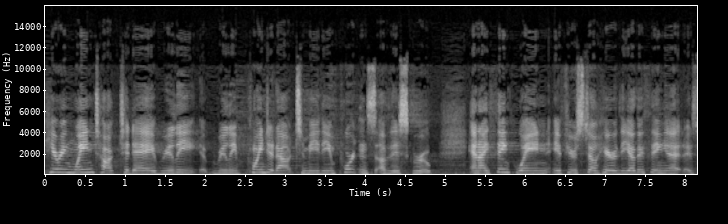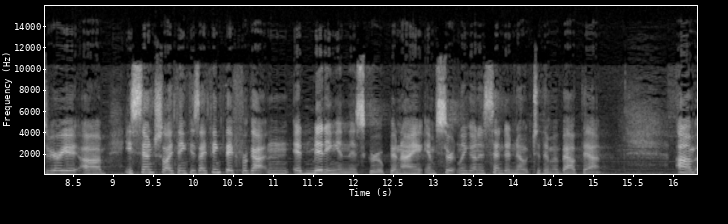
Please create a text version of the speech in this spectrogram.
hearing Wayne talk today really, really pointed out to me the importance of this group. And I think, Wayne, if you're still here, the other thing that is very um, essential, I think, is I think they've forgotten admitting in this group. And I am certainly going to send a note to them about that. Um,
